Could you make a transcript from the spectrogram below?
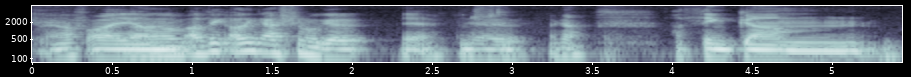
fair enough. I Um, um, I think I think Ashwin will get it. yeah, interesting. Okay, I think um,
